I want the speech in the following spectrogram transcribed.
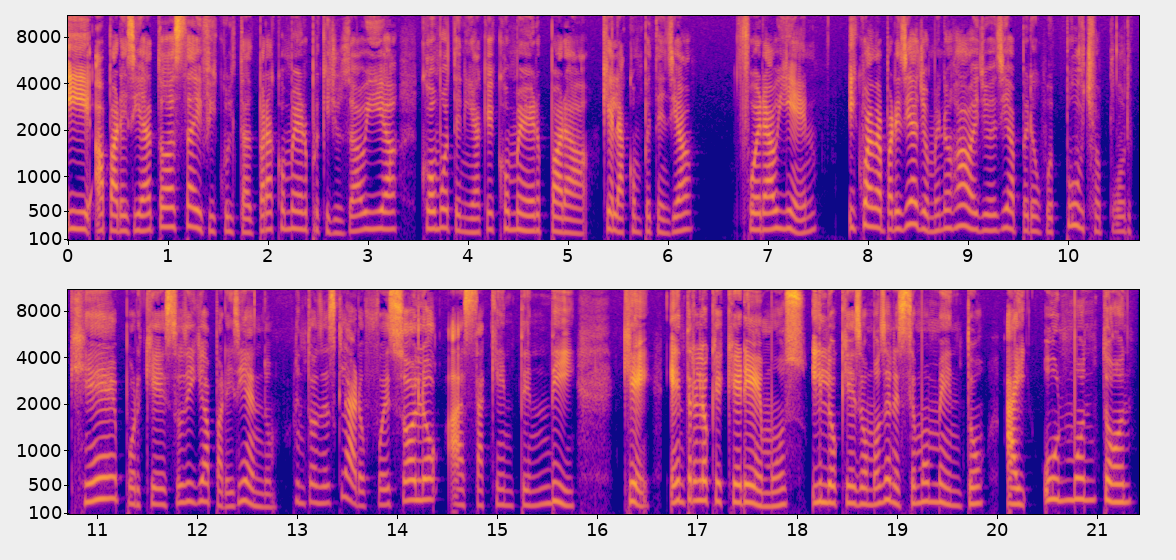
y aparecía toda esta dificultad para comer porque yo sabía cómo tenía que comer para que la competencia fuera bien. Y cuando aparecía yo me enojaba y yo decía, pero fue pucho, ¿por qué? ¿Por qué esto sigue apareciendo? Entonces, claro, fue solo hasta que entendí que entre lo que queremos y lo que somos en este momento hay un montón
